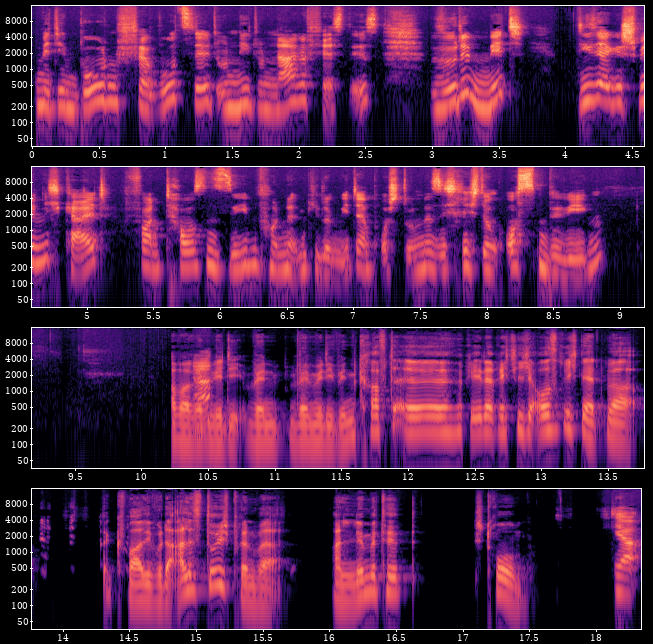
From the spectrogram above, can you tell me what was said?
mit dem Boden verwurzelt und nied- und nagelfest ist, würde mit dieser Geschwindigkeit von 1700 Kilometern pro Stunde sich Richtung Osten bewegen. Aber ja? wenn wir die, wenn, wenn wir die Windkrafträder äh, richtig ausrichten, hätten wir quasi, würde alles durchbrennen, weil unlimited Strom. Ja,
